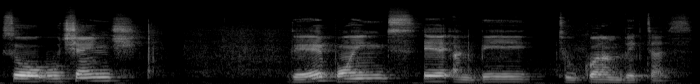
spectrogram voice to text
So we'll change the points A and B to column vectors.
